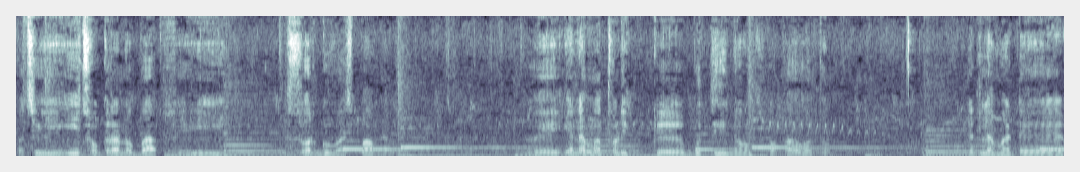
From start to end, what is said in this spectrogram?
પછી એ છોકરાનો બાપ છે એ સ્વર્ગવાસ પામેલો. હવે એનામાં થોડીક બુદ્ધિનો અભાવ હતો. એટલા માટે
